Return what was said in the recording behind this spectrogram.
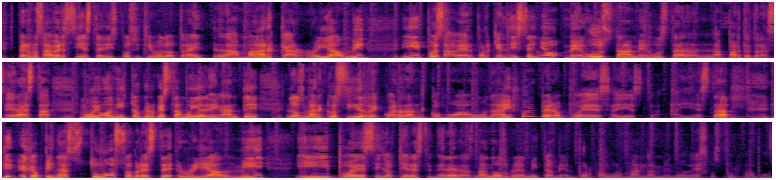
Esperemos a ver si este dispositivo lo trae la marca Realme. Y pues a ver, porque el diseño me gusta, me gusta la parte trasera, está muy bonito, creo que está muy elegante. Los marcos sí recuerdan como a un iPhone, pero pues ahí está, ahí está. Dime qué opinas tú sobre este Realme. Y pues si lo quieres tener en las manos, Realme también, por favor, mándame uno de esos, por favor.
